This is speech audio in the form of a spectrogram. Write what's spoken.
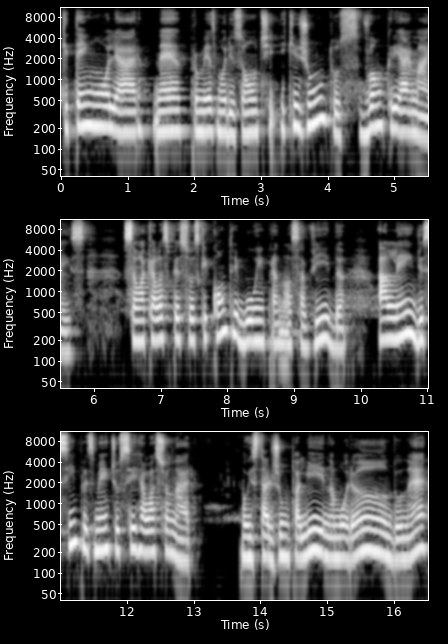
que tem um olhar né, para o mesmo horizonte e que juntos vão criar mais. São aquelas pessoas que contribuem para a nossa vida além de simplesmente o se relacionar ou estar junto ali, namorando, né?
